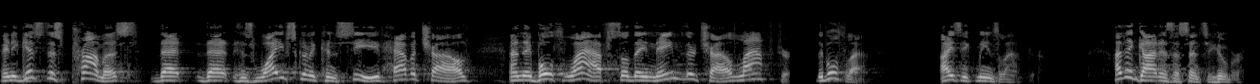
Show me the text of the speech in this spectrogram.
And he gets this promise that, that his wife's going to conceive, have a child, and they both laughed, so they named their child Laughter. They both laughed. Isaac means laughter. I think God has a sense of humor.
